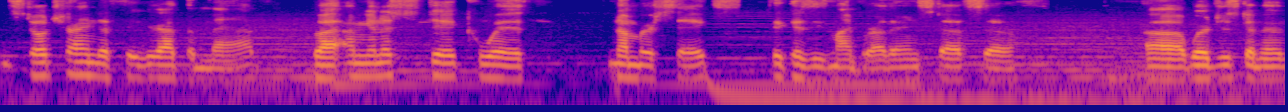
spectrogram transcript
I'm still trying to figure out the map. But I'm gonna stick with number six because he's my brother and stuff. So uh, we're just gonna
